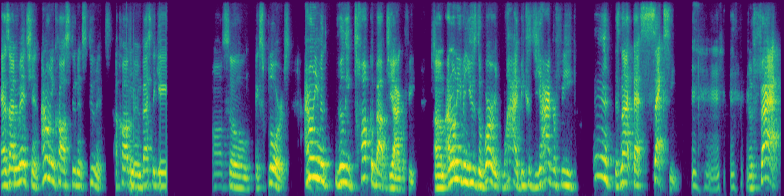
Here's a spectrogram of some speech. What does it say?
as I mentioned, I don't even call students students. I call them investigators, also explorers. I don't even really talk about geography. Um, I don't even use the word. Why? Because geography eh, is not that sexy. Mm-hmm. In fact,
